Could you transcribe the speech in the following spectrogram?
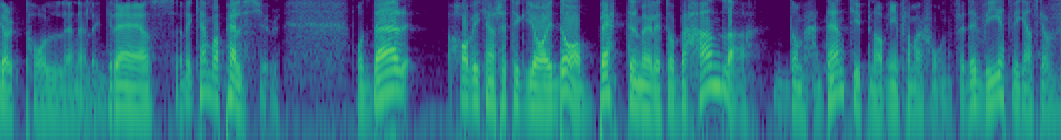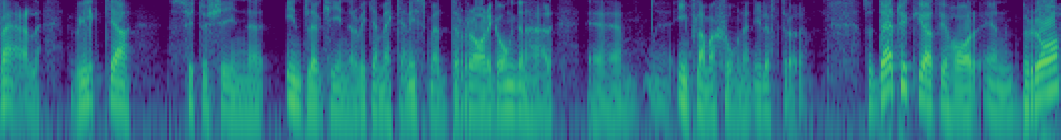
björkpollen eller gräs eller det kan vara pälsdjur. Och där har vi kanske, tycker jag idag, bättre möjlighet att behandla de, den typen av inflammation. För det vet vi ganska väl. Vilka cytokiner, interleukiner och vilka mekanismer drar igång den här eh, inflammationen i luftröret. Så där tycker jag att vi har en bra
